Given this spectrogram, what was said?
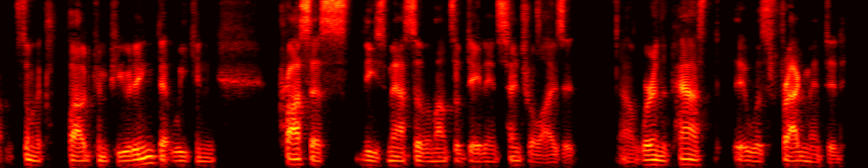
um, some of the cloud computing that we can process these massive amounts of data and centralize it uh, where in the past it was fragmented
